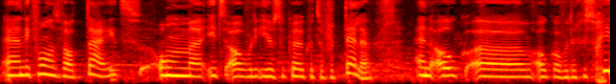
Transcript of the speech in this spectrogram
En ik vond het wel tijd om eh, iets over de Ierse keuken te vertellen. En ook, eh, ook over de geschiedenis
